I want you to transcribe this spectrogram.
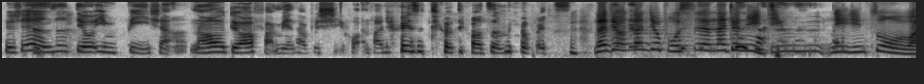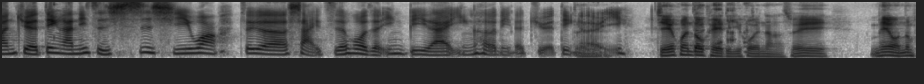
有些人是丢硬币，想然后丢到反面，他不喜欢，他就一直丢丢到正面为止。那就那就不是，那就你已经 你已经做完决定了，你只是希望这个骰子或者硬币来迎合你的决定而已。结婚都可以离婚呐，所以没有那么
